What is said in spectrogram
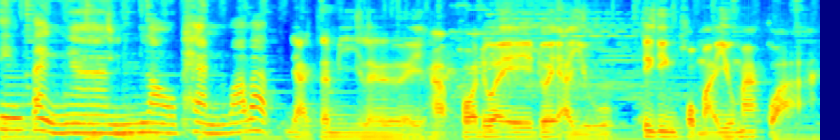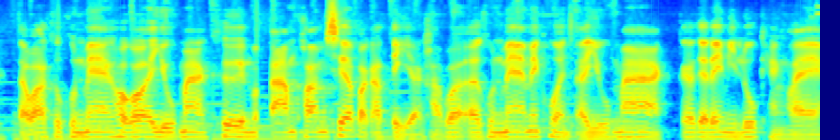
ริง ๆ แต่งงานเราแผนว่าแบบ อยากจะมีเลยครับ เพราะว่าด้วยด้วยอายุจริง ๆ ผมอายุมากกว่า แต่ว่าคือคุณแม่เขาก็อายุมากขึ้น ตามความเชื่อปกติอะครับว่าเออคุณแม่ไม่ควรจะอายุมาก ก็จะได้มีลูกแข็งแรง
